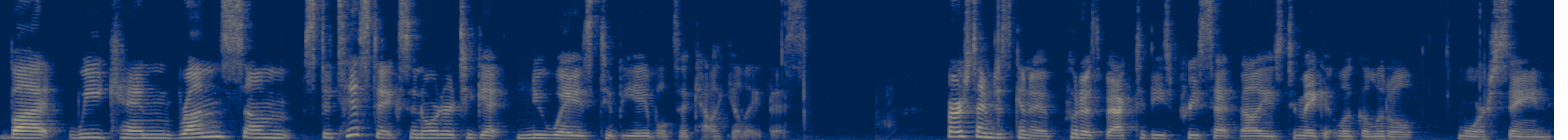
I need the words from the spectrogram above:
but we can run some statistics in order to get new ways to be able to calculate this. First I'm just going to put us back to these preset values to make it look a little more sane.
